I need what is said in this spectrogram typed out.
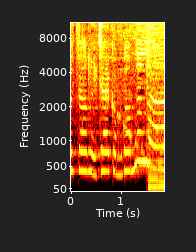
늦잠을 잘 검검는 날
